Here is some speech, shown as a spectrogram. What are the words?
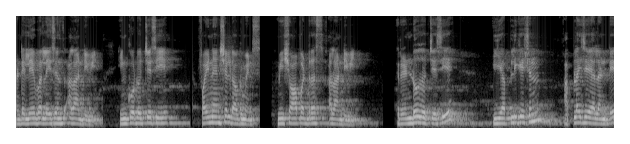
అంటే లేబర్ లైసెన్స్ అలాంటివి. ఇంకోటి వచ్చేసి ఫైనాన్షియల్ డాక్యుమెంట్స్ మీ షాప్ అడ్రస్ అలాంటివి. రెండోది వచ్చేసి ఈ అప్లికేషన్ అప్లై చేయాలంటే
